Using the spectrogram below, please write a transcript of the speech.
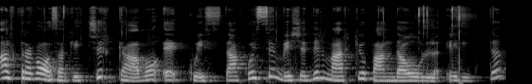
Altra cosa che cercavo è questa, questa invece è del marchio Panda All Elite,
